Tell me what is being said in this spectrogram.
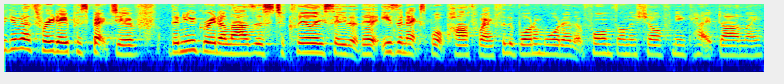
To give a 3D perspective, the new grid allows us to clearly see that there is an export pathway for the bottom water that forms on the shelf near Cape Darnley,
